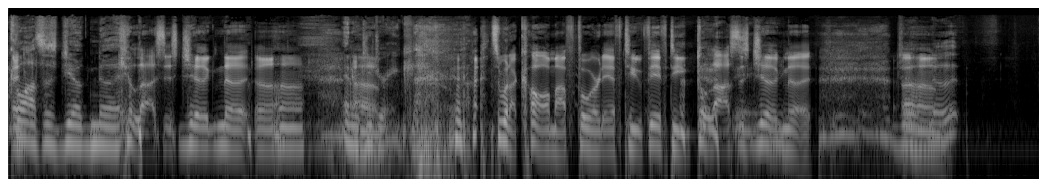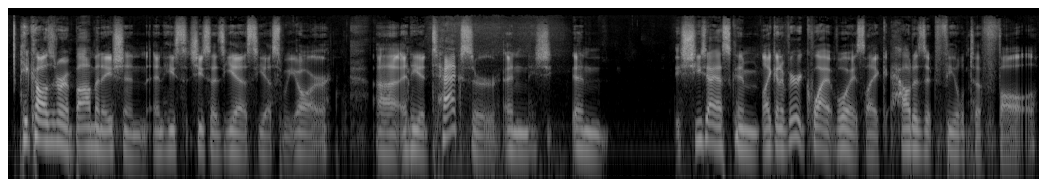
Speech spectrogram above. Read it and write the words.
Colossus jug nut Colossus Jugnut. Uh huh. energy drink. That's what I call my Ford F two fifty. Colossus Jugnut. Jug um, he calls her an abomination and he she says yes yes we are uh, and he attacks her and she and she asking him like in a very quiet voice like how does it feel to fall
